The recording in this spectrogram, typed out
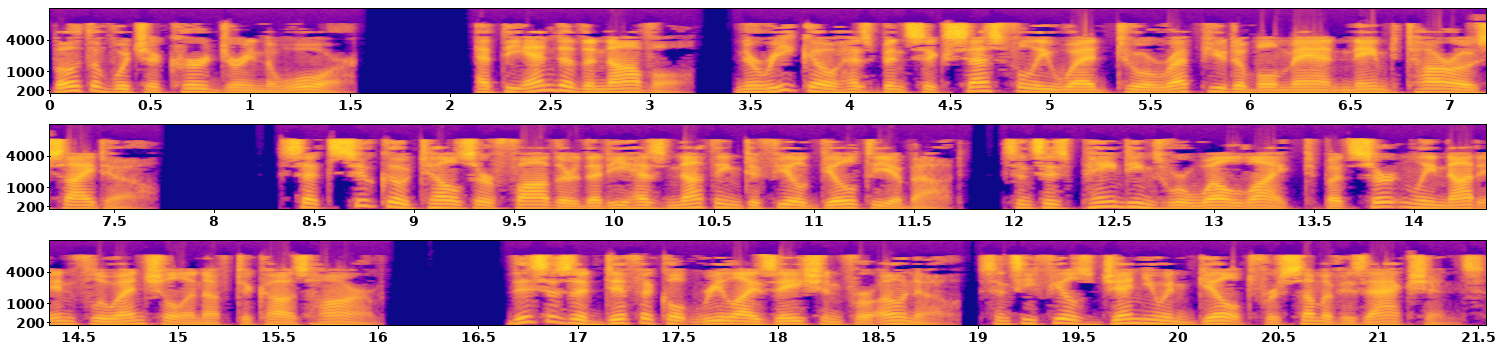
both of which occurred during the war. At the end of the novel, Noriko has been successfully wed to a reputable man named Taro Saito. Setsuko tells her father that he has nothing to feel guilty about, since his paintings were well liked but certainly not influential enough to cause harm. This is a difficult realization for Ono, since he feels genuine guilt for some of his actions.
